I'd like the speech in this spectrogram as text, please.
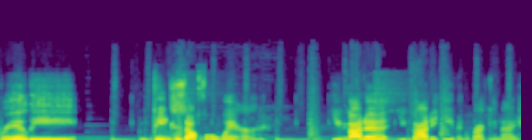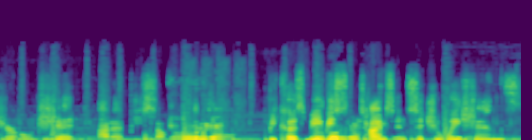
really being self-aware you gotta mm-hmm. you gotta even recognize your own shit. You gotta be oh, self-critical because oh, maybe Oh, yeah. sometimes in situations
